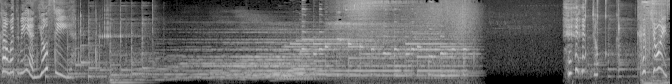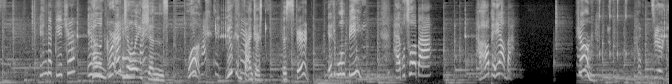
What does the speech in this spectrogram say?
Come with me and you'll see. Good choice. In the future, it will Congratulations. Look, you can find your the spirit. It will be. 还不错吧？好好培养吧。正 How dare you!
